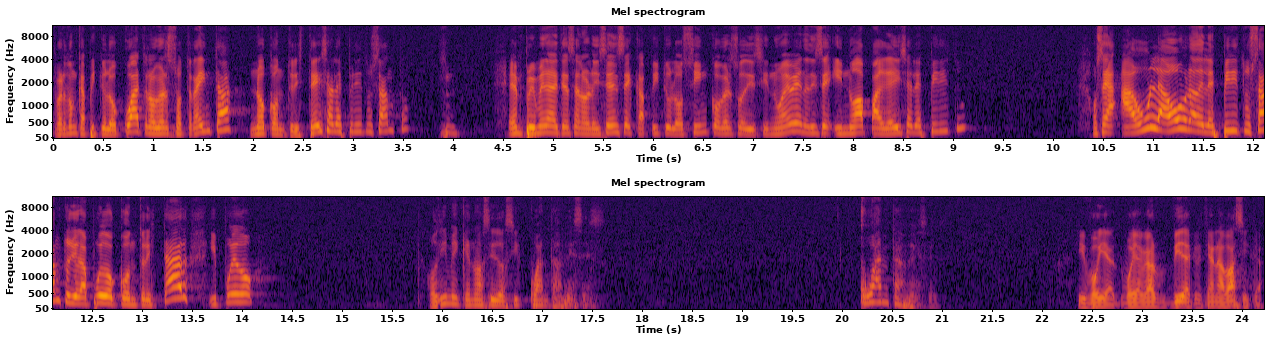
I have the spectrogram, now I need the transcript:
perdón, capítulo 4, verso 30, no contristéis al Espíritu Santo. En Primera de Tesalonicenses capítulo 5, verso 19 nos dice, y no apaguéis el Espíritu. O sea, aún la obra del Espíritu Santo yo la puedo contristar y puedo... O dime que no ha sido así cuántas veces. ¿Cuántas veces? Y voy a, voy a hablar vida cristiana básica.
